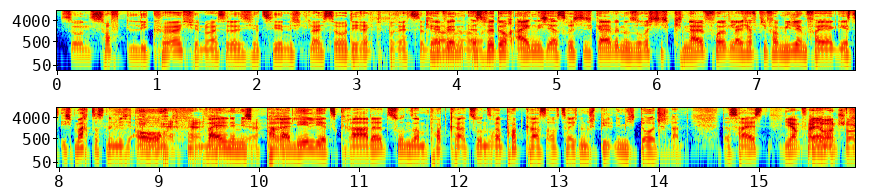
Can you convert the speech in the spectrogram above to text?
so ein soft Likörchen, weißt du, dass ich jetzt hier nicht gleich so direkt beretzt Kevin, es wird doch eigentlich erst richtig geil, wenn du so richtig knallvoll gleich auf die Familienfeier gehst. Ich mache das nämlich auch, weil nämlich parallel jetzt gerade zu unserem Podcast, zu unserer Podcast-Aufzeichnung spielt nämlich Deutschland. Das heißt, Die haben verloren ähm, schon.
